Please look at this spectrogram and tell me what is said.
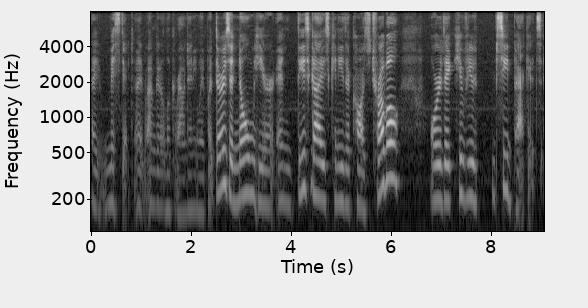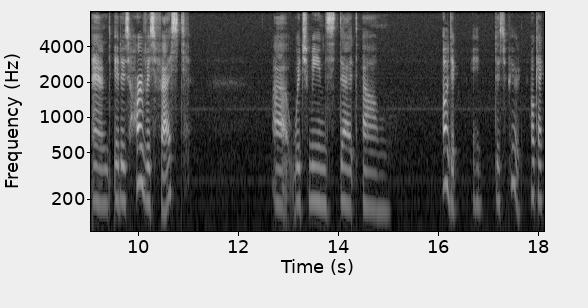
I missed it. I, am going to look around anyway. But there is a gnome here, and these guys can either cause trouble or they give you seed packets. And it is Harvest Fest, uh, which means that... Um, oh, they, he disappeared. Okay.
